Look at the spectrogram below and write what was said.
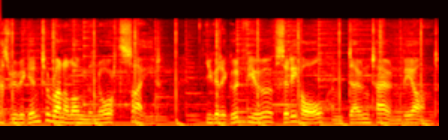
As we begin to run along the north side, you get a good view of City Hall and downtown beyond.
